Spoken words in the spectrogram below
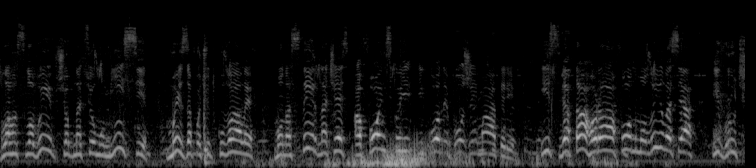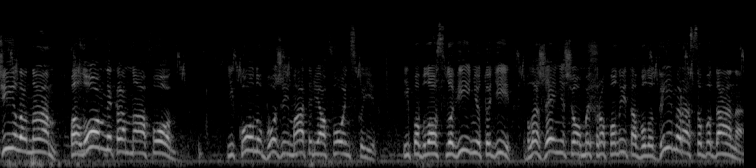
благословив, щоб на цьому місці ми започаткували монастир на честь Афонської ікони Божої Матері. І свята гора Афон молилася і вручила нам, паломникам на Афон, ікону Божої Матері Афонської. І по благословінню тоді блаженнішого митрополита Володимира Сободана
